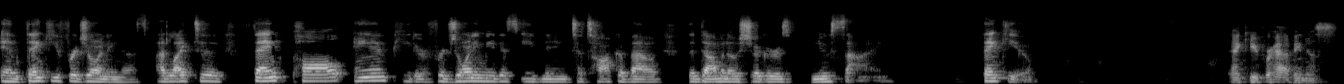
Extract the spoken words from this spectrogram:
and thank you for joining us. I'd like to thank Paul and Peter for joining me this evening to talk about the Domino Sugar's new sign. Thank you. Thank you for having us.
